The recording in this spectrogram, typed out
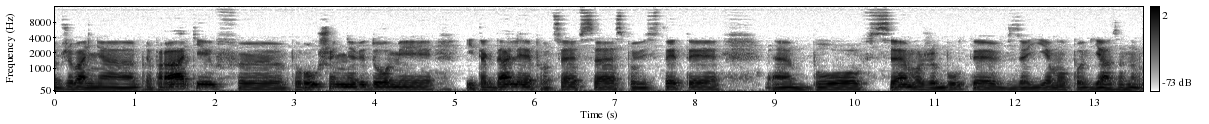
вживання препаратів, е, порушення відомі і так далі. Про це все сповістити. Е, бо все може бути взаємопов'язано.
